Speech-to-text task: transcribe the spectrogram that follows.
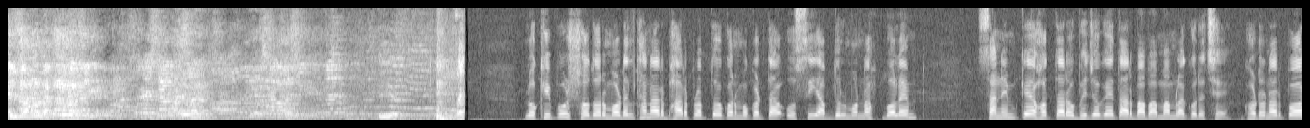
কিন্তু আমরা রাখতে রাজি লক্ষ্মীপুর সদর মডেল থানার ভারপ্রাপ্ত কর্মকর্তা ওসি আব্দুল মোন্নাফ বলেন সানিমকে হত্যার অভিযোগে তার বাবা মামলা করেছে। ঘটনার পর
